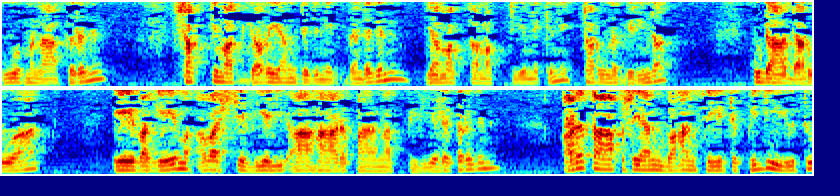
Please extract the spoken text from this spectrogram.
උවමනා කරන ශක්තිමත් ගවයන් දෙදෙනෙක් බැඳගෙන යමක් තමක් තියෙන කෙනෙක් තරුණ බිරිඳක් කුඩා දරුවා ඒ වගේම අවශ්‍ය වියලි ආහාර පානත් පිළියෙල කරගෙන අර තාපසයන් වහන්සේට පිළිය යුතු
